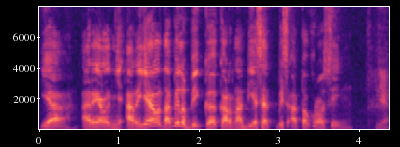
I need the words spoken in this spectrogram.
Ya, Arielnya Ariel tapi lebih ke karena dia set piece atau crossing. Iya.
